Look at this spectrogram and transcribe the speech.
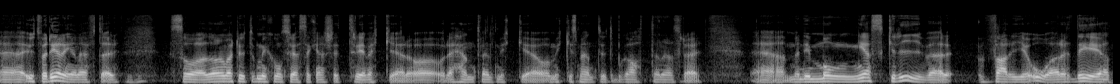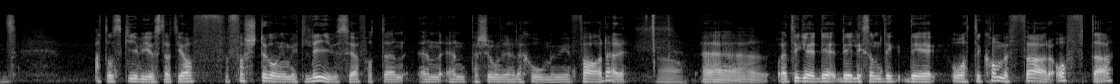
uh, utvärderingarna efter mm. så då har de varit ute på missionsresa kanske tre veckor och, och, det har hänt väldigt mycket och mycket som hänt ute på gatorna och sådär. Uh, men det många skriver varje år det är att att de skriver just att jag för första gången i mitt liv så har jag fått en, en, en personlig relation med min fader. Oh. Uh, och jag tycker det, det, liksom, det, det återkommer för ofta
